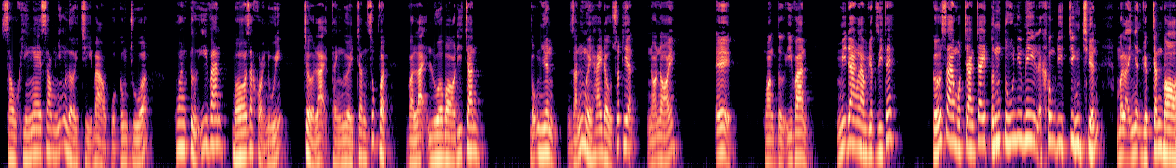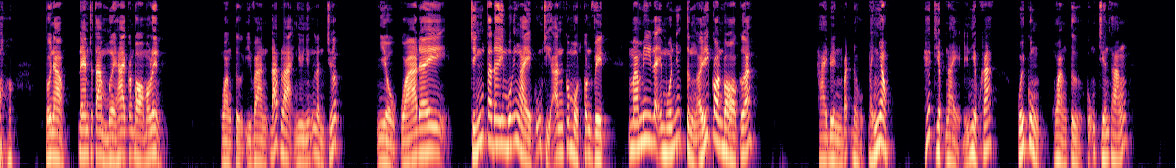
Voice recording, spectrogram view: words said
Sau khi nghe xong những lời chỉ bảo của công chúa, hoàng tử Ivan bò ra khỏi núi, trở lại thành người chăn súc vật và lại lùa bò đi chăn. Bỗng nhiên, rắn 12 đầu xuất hiện, nó nói: "Ê, hoàng tử Ivan, mi đang làm việc gì thế? Cớ sao một chàng trai tuấn tú như mi lại không đi chinh chiến mà lại nhận việc chăn bò? Thôi nào, đem cho ta 12 con bò mau lên." Hoàng tử Ivan đáp lại như những lần trước. Nhiều quá đây. Chính ta đây mỗi ngày cũng chỉ ăn có một con vịt mà mi lại muốn những từng ấy con bò cơ á? Hai bên bắt đầu đánh nhau. Hết hiệp này đến hiệp khác, cuối cùng hoàng tử cũng chiến thắng.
